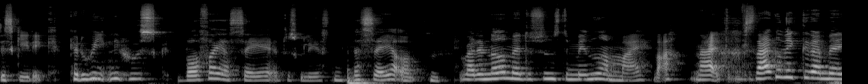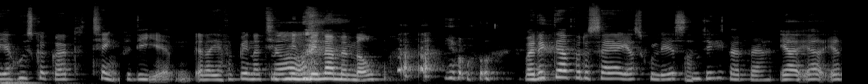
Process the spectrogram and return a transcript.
Det skete ikke. Kan du egentlig huske, hvorfor jeg sagde, at du skulle læse den? Hvad sagde jeg om den? Var det noget med, at du synes, det mindede om mig? Hvad? Nej, d- snakkede vi ikke det der med, at jeg husker godt ting, fordi øh, eller jeg forbinder tit Nå. mine minder med mad. Jo. Var det ikke derfor, du sagde, at jeg skulle læse den? det kan godt være. Jeg, jeg, jeg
